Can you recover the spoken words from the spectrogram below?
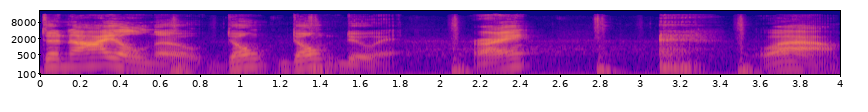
denial note. Don't don't do it. Right? Wow.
